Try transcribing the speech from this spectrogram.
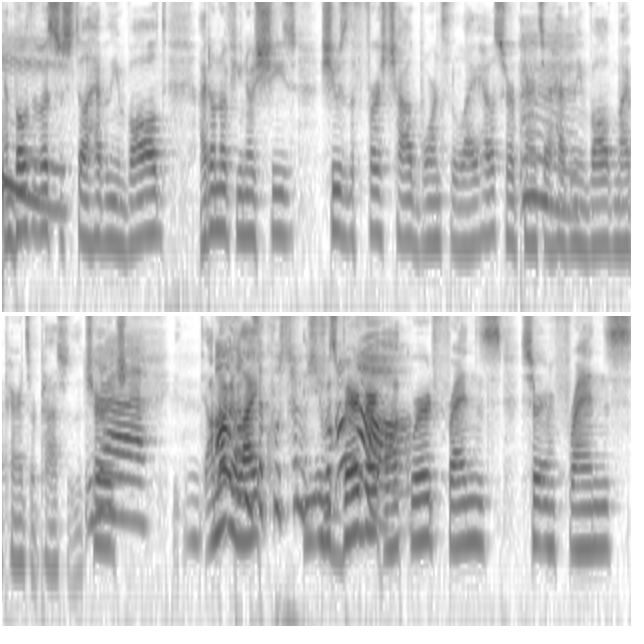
And both of us are still heavily involved. I don't know if you know she's she was the first child born to the lighthouse. Her parents are heavily involved. My parents are pastors of the church. Mm. Yeah. I'm not Oh, gonna lie. must have caused so it was very very awkward. Friends, certain friends.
